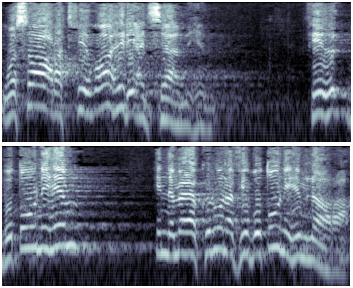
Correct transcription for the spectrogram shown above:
وصارت في ظاهر أجسامهم. في بطونهم إنما يأكلون في بطونهم نارا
